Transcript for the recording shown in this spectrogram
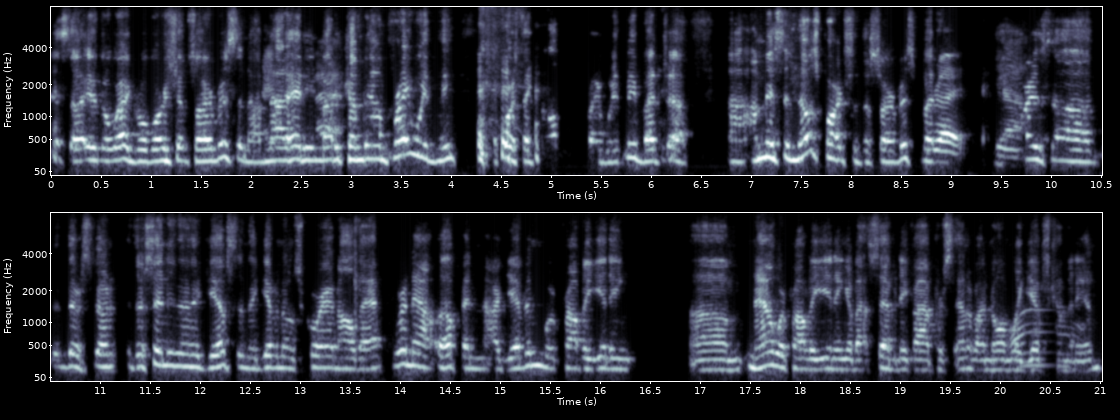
miss uh, in the regular worship service, and I've not had anybody come down and pray with me. Of course, they call pray with me, but uh, uh, I'm missing those parts of the service. But right. yeah, as uh, they're they're sending in the gifts and they're giving them square and all that. We're now up in our giving. We're probably getting um, now we're probably getting about 75% of our normal wow. gifts coming in.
